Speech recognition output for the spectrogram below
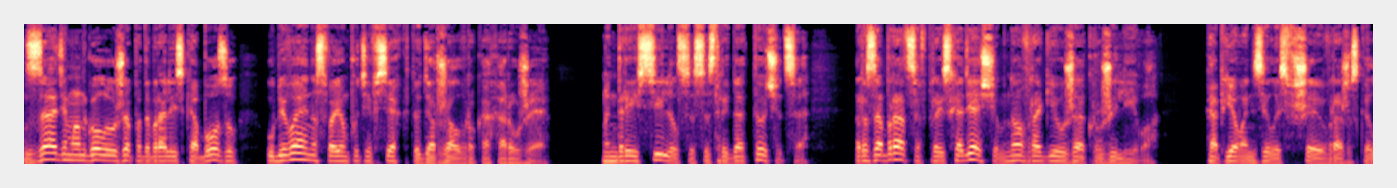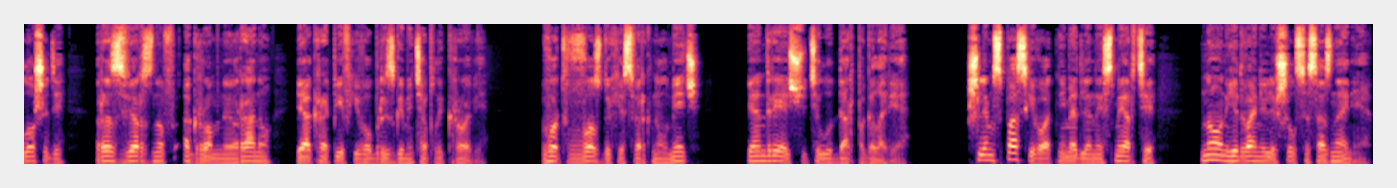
Сзади монголы уже подобрались к обозу, убивая на своем пути всех, кто держал в руках оружие. Андрей силился сосредоточиться, разобраться в происходящем, но враги уже окружили его — Копье вонзилось в шею вражеской лошади, разверзнув огромную рану и окропив его брызгами теплой крови. Вот в воздухе сверкнул меч, и Андрей ощутил удар по голове. Шлем спас его от немедленной смерти, но он едва не лишился сознания.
